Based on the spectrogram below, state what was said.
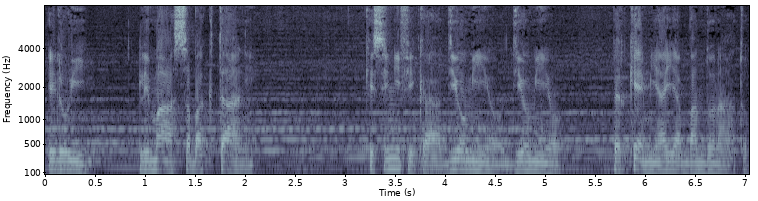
Eloi, lema sabachthani, che significa Dio mio, Dio mio, perché mi hai abbandonato?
